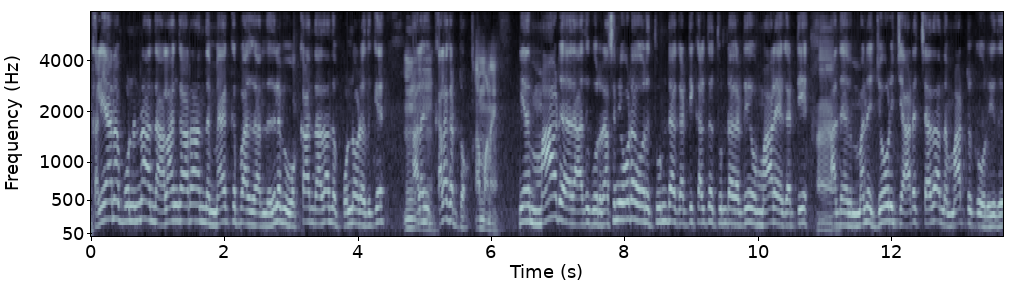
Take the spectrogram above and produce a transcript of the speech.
கல்யாண பொண்ணுன்னா அந்த அலங்காரம் அந்த மேக்கப் அது அந்த இதில் போய் உக்காந்தாதான் அந்த பொண்ணோட இதுக்கு அழகு களை கட்டும். ஆமாண்ணே. நீ அந்த மாடு அது அதுக்கு ஒரு ரசனையோட ஒரு துண்டை கட்டி கழுத்தை துண்டை கட்டி ஒரு மாலையை கட்டி. அந்த மண்ணை ஜோடிச்சு அடைச்சாதான் அந்த மாட்டுக்கு ஒரு இது.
